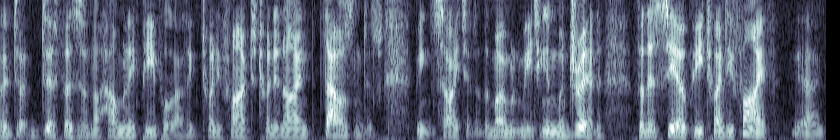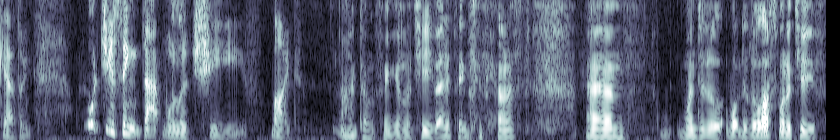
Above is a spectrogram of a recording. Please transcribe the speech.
It differs in how many people. I think 25 to 29,000 is being cited at the moment, meeting in Madrid for this COP25 uh, gathering. What do you think that will achieve, Mike? I don't think it'll achieve anything, to be honest. Um, when did the, what did the last one achieve?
